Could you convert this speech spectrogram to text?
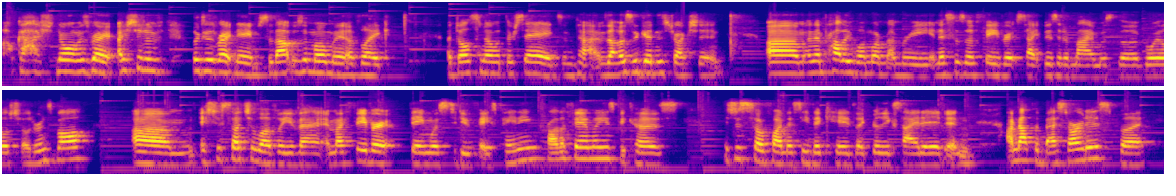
oh gosh, no one was right. I should have looked at the right name. So that was a moment of like, adults know what they're saying sometimes. That was a good instruction. Um, and then probably one more memory, and this is a favorite site visit of mine, was the Royal Children's Ball. Um, it's just such a lovely event, and my favorite thing was to do face painting for all the families because it's just so fun to see the kids like really excited. And I'm not the best artist, but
